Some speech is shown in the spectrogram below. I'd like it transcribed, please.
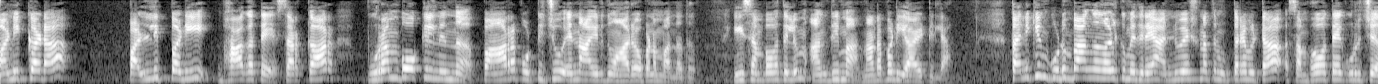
മണിക്കട പള്ളിപ്പടി ഭാഗത്തെ സർക്കാർ പുറംപോക്കിൽ നിന്ന് പാറ പൊട്ടിച്ചു എന്നായിരുന്നു ആരോപണം വന്നത്. ഈ സംഭവത്തിലും അന്തിമ നടപടിയായിട്ടില്ല. തനിക്കും കുടുംബാംഗങ്ങൾക്കുമെതിരെ അന്വേഷണത്തിന് ഉത്തരവിട്ട സംഭവത്തെക്കുറിച്ച്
